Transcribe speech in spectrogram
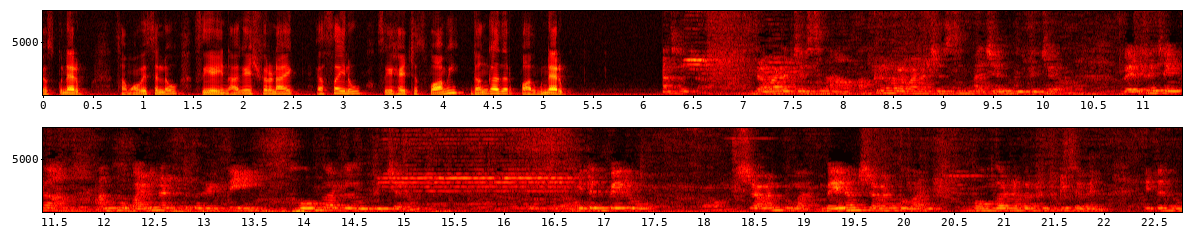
చేసుకున్నారు. సమావేశంలో సిఐ నాగేశ్వర నాయక్ ఎస్ఐలు సిహెచ్ స్వామి గంగాధర్ పాల్గొన్నారు. రవాణా చేస్తున్న అక్రమ రవాణా చేస్తున్న మద్యాన్ని గుర్తించారు. వెరిఫై చేయగా అందులో బండి నడుపుతున్న వ్యక్తి హోంగార్డ్గా గుర్తించారు. ఇతని పేరు Shravan Kumar Beram Shravan Kumar home guard number fifty seven. ఇతను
